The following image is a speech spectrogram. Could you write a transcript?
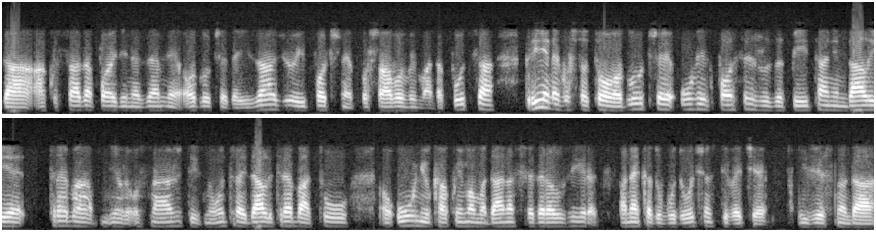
da ako sada pojedine zemlje odluče da izađu i počne po šavovima da puca, prije nego što to odluče, uvijek posežu za pitanjem da li je treba jel, osnažiti iznutra i da li treba tu uniju kako imamo danas federalizirati. A nekad u budućnosti već je izvjesno da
